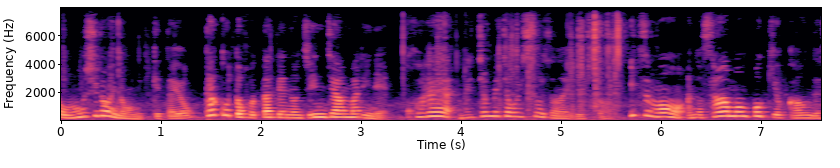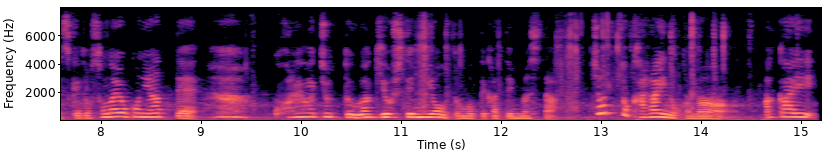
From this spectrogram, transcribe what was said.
と面白いのを見つけたよ。タコとホタテのジンジャーマリネ。これめちゃめちゃ美味しそうじゃないですか。いつもあのサーモンポッキーを買うんですけどその横にあってこれはちょっと浮気をしてみようと思って買ってみました。ちょっと辛いのかな。赤い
